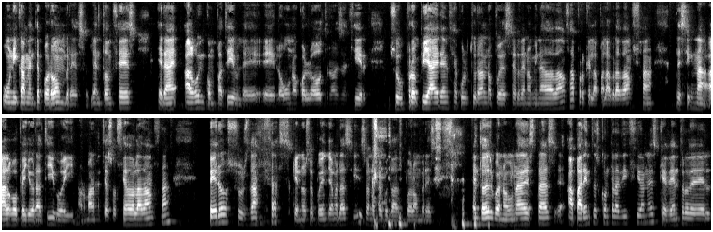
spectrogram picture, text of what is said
únicamente por hombres. Entonces era algo incompatible eh, lo uno con lo otro. Es decir, su propia herencia cultural no puede ser denominada danza porque la palabra danza designa algo peyorativo y normalmente asociado a la danza, pero sus danzas, que no se pueden llamar así, son ejecutadas por hombres. Entonces, bueno, una de estas aparentes contradicciones que dentro del,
